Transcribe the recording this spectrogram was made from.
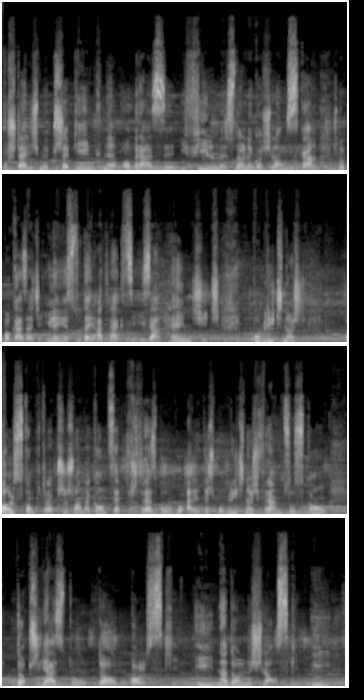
puszczaliśmy przepiękne obrazy i filmy z Dolnego Śląska, żeby pokazać, ile jest tutaj atrakcji i zachęcić publiczność polską, która przyszła na koncert w Strasburgu, ale też publiczność francuską do przyjazdu do Polski i na Dolny Śląski. I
